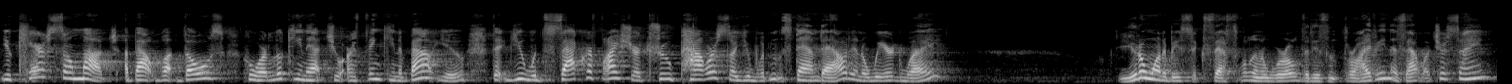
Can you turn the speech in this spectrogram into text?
you care so much about what those who are looking at you are thinking about you that you would sacrifice your true power so you wouldn't stand out in a weird way. You don't want to be successful in a world that isn't thriving. Is that what you're saying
